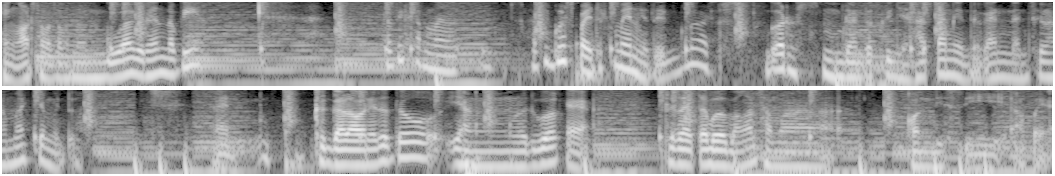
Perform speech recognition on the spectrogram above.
hangout sama teman-teman gue gitu kan. Tapi tapi karena tapi gue Spider-Man gitu gue harus gue harus memberantas kejahatan gitu kan dan segala macam itu. Dan kegalauan itu tuh yang menurut gue kayak relatable banget sama kondisi apa ya?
